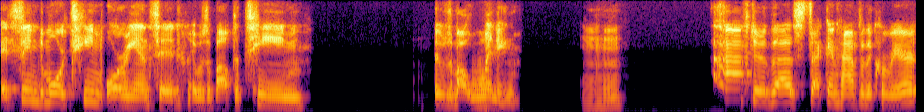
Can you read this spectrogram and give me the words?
it seemed more team oriented. It was about the team. It was about winning. Mm-hmm. After the second half of the career,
